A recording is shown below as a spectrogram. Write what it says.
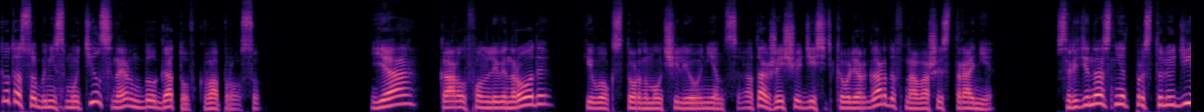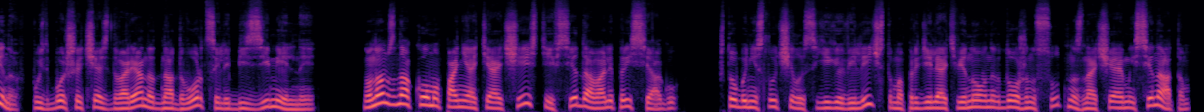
Тот особо не смутился, наверное, был готов к вопросу. «Я, Карл фон Левенроде», кивок в сторону молчаливого немца, а также еще 10 кавалергардов на вашей стороне. Среди нас нет простолюдинов, пусть большая часть дворян однодворцы или безземельные. Но нам знакомо понятие о чести, и все давали присягу. Что бы ни случилось с ее величеством, определять виновных должен суд, назначаемый сенатом.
